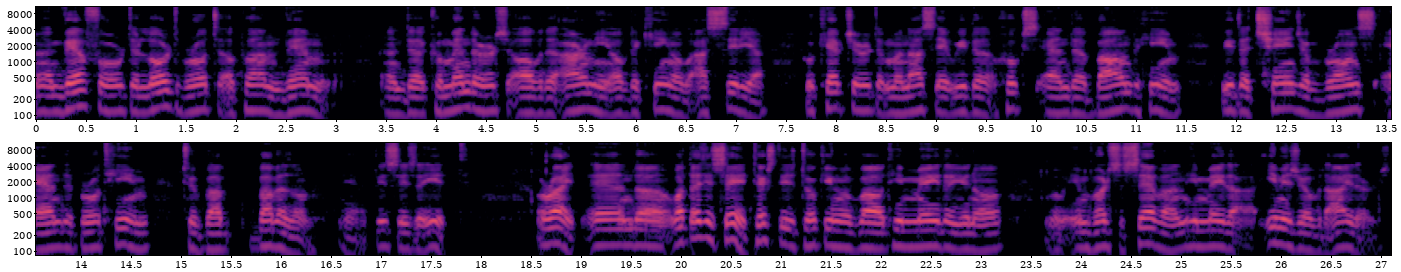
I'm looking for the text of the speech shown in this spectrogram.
And therefore the Lord brought upon them the commanders of the army of the king of Assyria, who captured Manasseh with hooks and bound him with a chain of bronze and brought him to Bab- Babylon. Yeah, this is it. All right, and uh, what does it say? Text is talking about he made, you know, in verse seven, he made an image of the idols.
